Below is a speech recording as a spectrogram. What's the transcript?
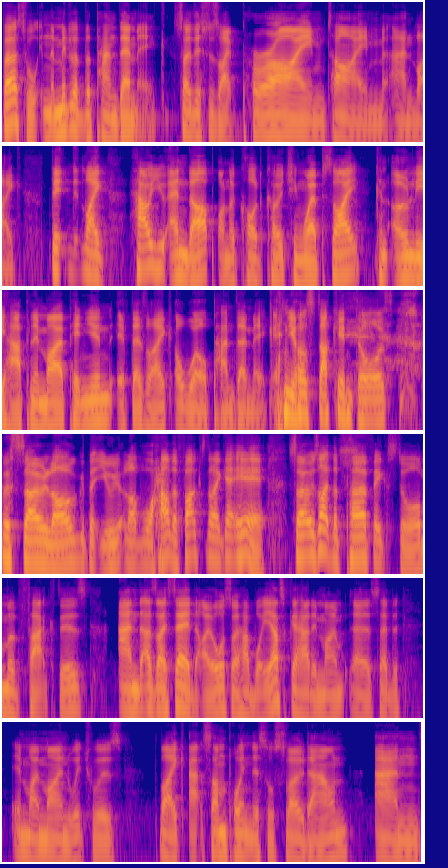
first of all in the middle of the pandemic, so this was like prime time, and like, like how you end up on a COD coaching website can only happen, in my opinion, if there's like a world pandemic and you're stuck indoors for so long that you like, well, how the fuck did I get here? So it was like the perfect storm of factors. And as I said, I also had what Yasukeh had in my uh, said in my mind, which was like at some point this will slow down and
